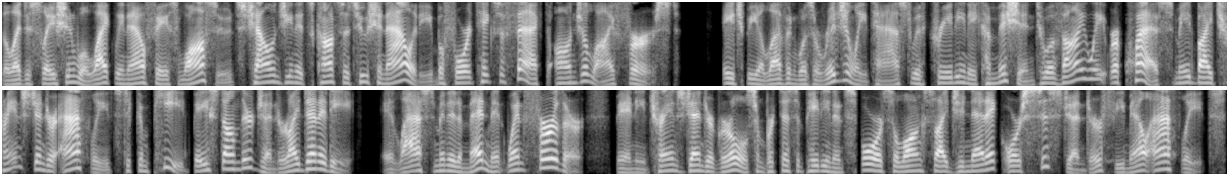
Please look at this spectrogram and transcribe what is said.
The legislation will likely now face lawsuits challenging its constitutionality before it takes effect on July 1st. HB 11 was originally tasked with creating a commission to evaluate requests made by transgender athletes to compete based on their gender identity. A last minute amendment went further, banning transgender girls from participating in sports alongside genetic or cisgender female athletes.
